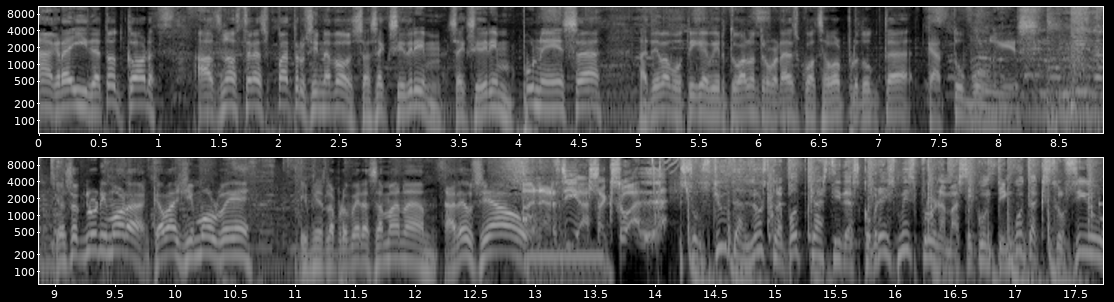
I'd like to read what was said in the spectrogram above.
agrair de tot cor als nostres patrocinadors, a Sexy Dream, sexydream.es, la teva botiga virtual on trobaràs qualsevol producte que tu vulguis. Jo sóc l'Uri Mora, que vagi molt bé i fins la propera setmana. Adéu-siau! Energia sexual. Subscriu't al nostre podcast i descobreix més programes i contingut exclusiu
